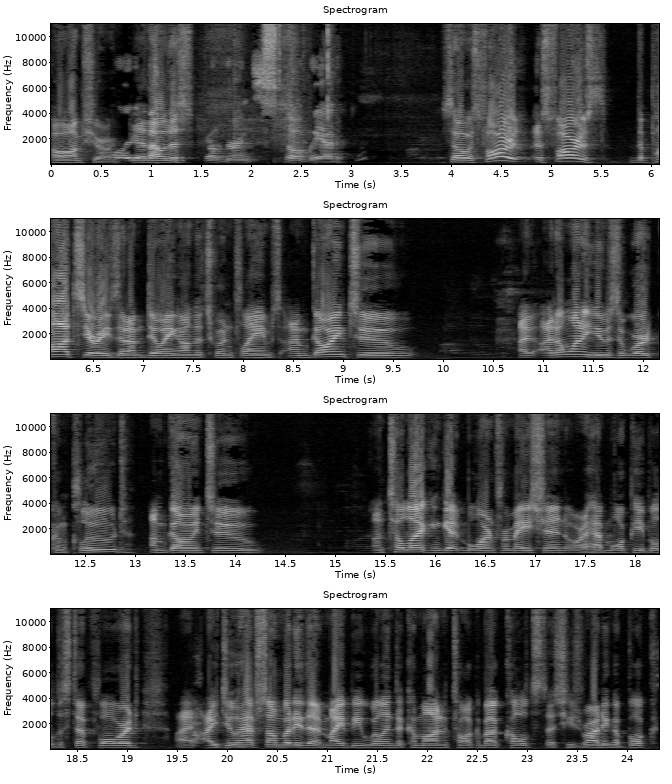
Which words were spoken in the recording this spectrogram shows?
Oh, I'm sure. You know this children so bad. So as far as far as the pod series that I'm doing on the Twin Flames, I'm going to. I, I don't want to use the word conclude. I'm going to, until I can get more information or I have more people to step forward. I, I do have somebody that might be willing to come on and talk about cults. That she's writing a book.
